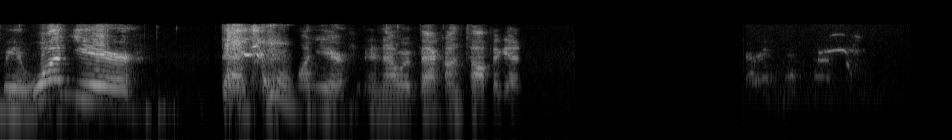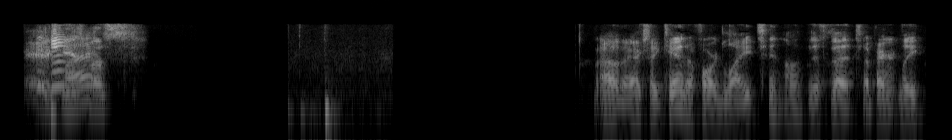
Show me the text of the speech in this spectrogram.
We had one year that one year, and now we're back on top again. Merry What? Oh, they actually can afford light on this set, apparently.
